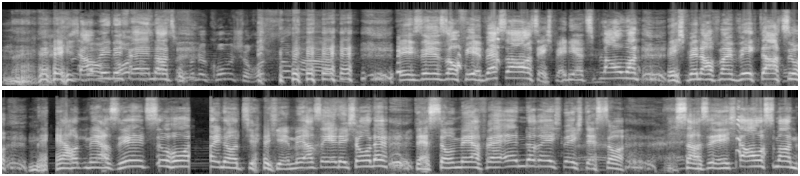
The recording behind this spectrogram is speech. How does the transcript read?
ich habe mich nicht verändert. Was hast du für eine komische Rüstung an? ich sehe so viel besser aus. Ich bin jetzt blau, Mann. Ich bin auf meinem Weg dazu, mehr und mehr Seelen zu holen. Und je mehr Seelen ich hole, desto mehr verändere ich mich, desto besser sehe ich aus, Mann.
